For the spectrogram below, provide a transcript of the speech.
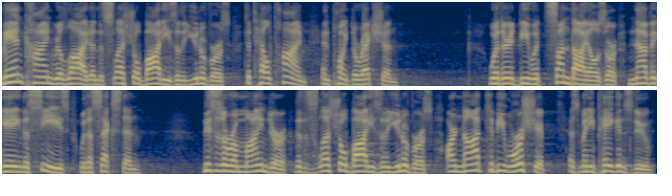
mankind relied on the celestial bodies of the universe to tell time and point direction. Whether it be with sundials or navigating the seas with a sextant. This is a reminder that the celestial bodies of the universe are not to be worshiped as many pagans do,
